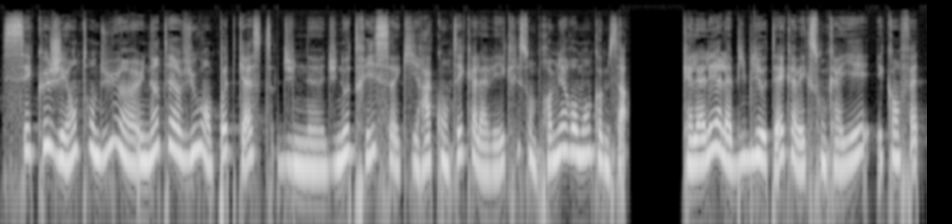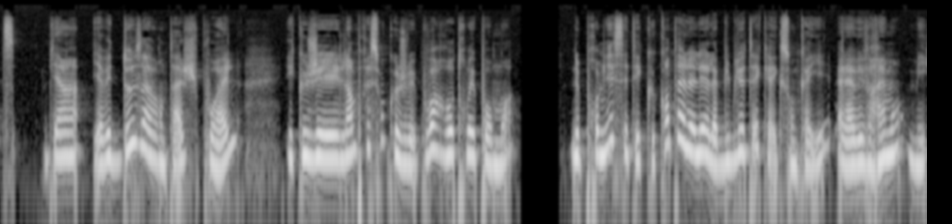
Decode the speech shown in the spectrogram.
c'est que j'ai entendu euh, une interview en podcast d'une autrice qui racontait qu'elle avait écrit son premier roman comme ça, qu'elle allait à la bibliothèque avec son cahier et qu'en fait, bien, il y avait deux avantages pour elle et que j'ai l'impression que je vais pouvoir retrouver pour moi. Le premier, c'était que quand elle allait à la bibliothèque avec son cahier, elle avait vraiment mais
